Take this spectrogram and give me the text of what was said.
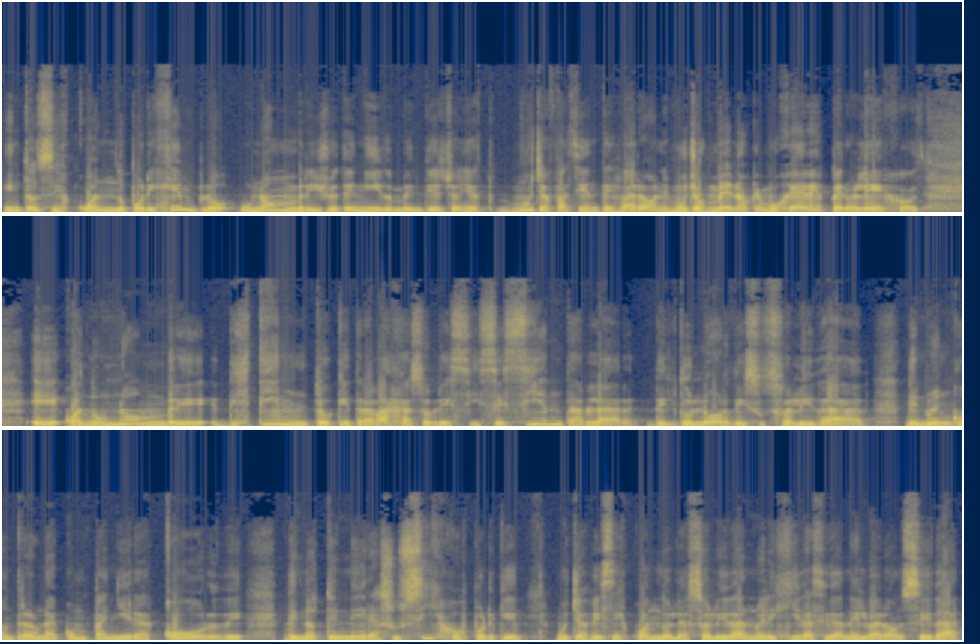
Entonces, cuando, por ejemplo, un hombre, y yo he tenido en 28 años muchos pacientes varones, muchos menos que mujeres, pero lejos, eh, cuando un hombre distinto que trabaja sobre sí se sienta a hablar del dolor de su soledad, de no encontrar una compañera acorde, de no tener a sus hijos, porque muchas veces cuando la soledad no elegida se da en el varón, se da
